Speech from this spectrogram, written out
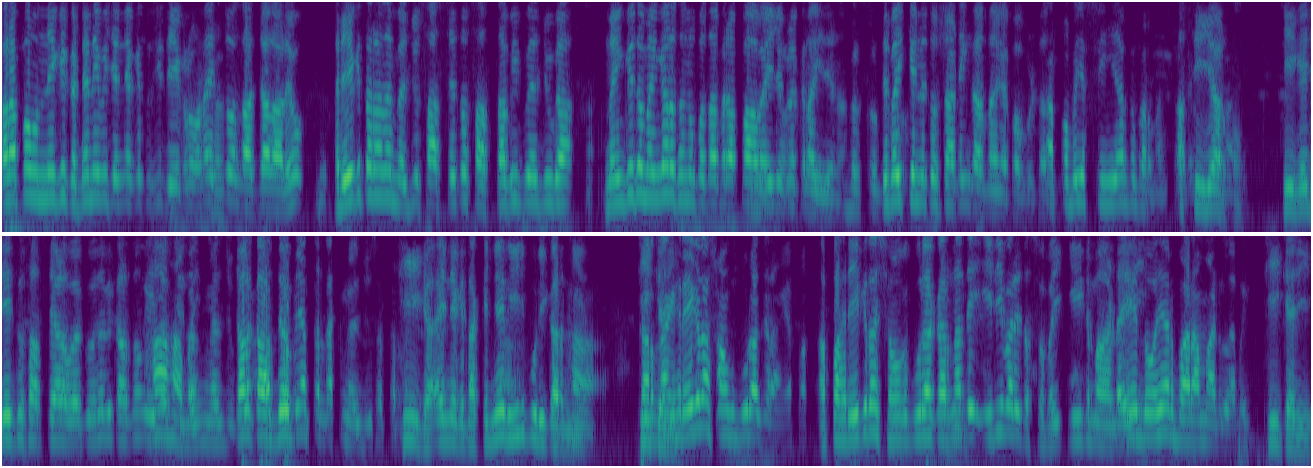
ਪਰ ਆਪਾਂ ਉਨੇ ਕੇ ਕੱਢੇ ਨੇ ਵੀ ਜਿੰਨੇ ਕਿ ਤੁਸੀਂ ਦੇਖ ਲਓ ਹਨਾ ਇਸ ਤੋਂ ਅੰਦਾਜ਼ਾ ਲਾ ਲਿਓ। ਹਰੇਕ ਤਰ੍ਹਾਂ ਦਾ ਮਿਲ ਜੂ ਸਸਤੇ ਤੋਂ ਸਸਤਾ ਵੀ ਮਿਲ ਜੂਗਾ ਮਹਿੰਗੇ ਤੋਂ ਮਹਿੰਗਾ ਤਾਂ ਤੁਹਾਨੂੰ ਪਤਾ ਫਿਰ ਆਪਾਂ ਅਵੇਲੇਬਲ ਕਰਾਈ ਦੇਣਾ। ਤੇ ਬਾਈ ਕਿੰਨੇ ਤੋਂ ਸਟਾਰਟਿੰਗ ਕਰ ਦਾਂਗੇ ਆਪਾਂ ਬੁਲਟਾਂ ਦੀ? ਆਪਾਂ ਬਈ 80000 ਤੋਂ ਕਰ ਦਾਂਗੇ 80000 ਤੋਂ। ਠੀਕ ਹੈ ਜੇ ਤੂੰ ਸਸਤੇ ਵਾਲਾ ਹੋਇਆ ਕੋਈ ਉਹਦਾ ਵੀ ਕਰ ਦੋਗੇ ਹਾਂ ਹਾਂ ਬਾਈ ਮਿਲ ਜੂ। ਚੱਲ ਕਰ ਦਿਓ। 75 ਤੱਕ ਮਿਲ ਜੂ 70 ਠੀਕ ਆ ਇੰਨੇ ਕੁ ਤੱਕ ਜਿੰਨੇ ਰੀਜ ਪੂਰੀ ਕਰਨੀ ਹੈ। ਹਾਂ ਠੀਕ ਕਰ ਹੈ ਦਾਂਗੇ ਜੀ। ਹਰੇਕ ਦਾ ਸ਼ੌਂਕ ਪੂਰਾ ਕਰਾਂਗੇ ਆਪਾਂ। ਆਪਾਂ ਹਰੇਕ ਦਾ ਸ਼ੌਂਕ ਪੂਰਾ ਕਰਨਾ ਤੇ ਇਹਦੇ ਬਾਰੇ ਦੱਸੋ ਬਾਈ ਕੀ ਡਿਮਾਂਡ ਹੈ ਇਹ ਇਹਦੀ? 2012 ਮਾਡਲ ਆ ਬਾਈ। ਠੀਕ ਹੈ ਜੀ।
